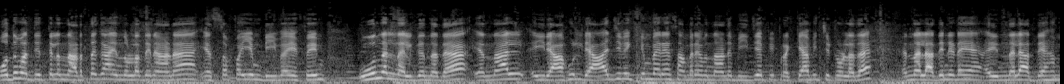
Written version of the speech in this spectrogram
പൊതുമധ്യത്തിലും നടത്തുക എന്നുള്ളതിനാണ് എസ് എഫ് ഐയും ഡിവൈഎഫ്ഐയും ഊന്നൽ നൽകുന്നത്. എന്നാൽ ഈ രാഹുൽ രാജിവെക്കും വരെ സമരമെന്നാണ് ബി ജെ പി പ്രഖ്യാപിച്ചിട്ടുള്ളത്. എന്നാൽ അതിനിടെ ഇന്നലെ അദ്ദേഹം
